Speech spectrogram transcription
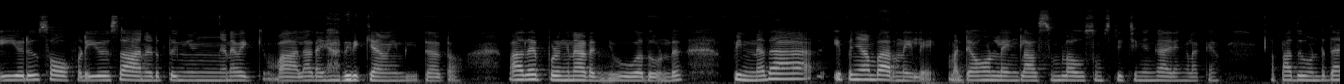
ഈ ഒരു സോഫയുടെ ഈ ഒരു സാധനം എടുത്ത് ഇങ്ങനെ വെക്കും. വാലടയാതിരിക്കാൻ വേണ്ടിയിട്ടാട്ടോ വാല എപ്പോഴും ഇങ്ങനെ അടഞ്ഞു പോകും അതുകൊണ്ട്. പിന്നെ ദാ ഇപ്പം ഞാൻ പറഞ്ഞില്ലേ മറ്റേ ഓൺലൈൻ ക്ലാസ്സും ബ്ലൗസും സ്റ്റിച്ചിങ്ങും കാര്യങ്ങളൊക്കെ. അപ്പം അതുകൊണ്ട് ദാ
